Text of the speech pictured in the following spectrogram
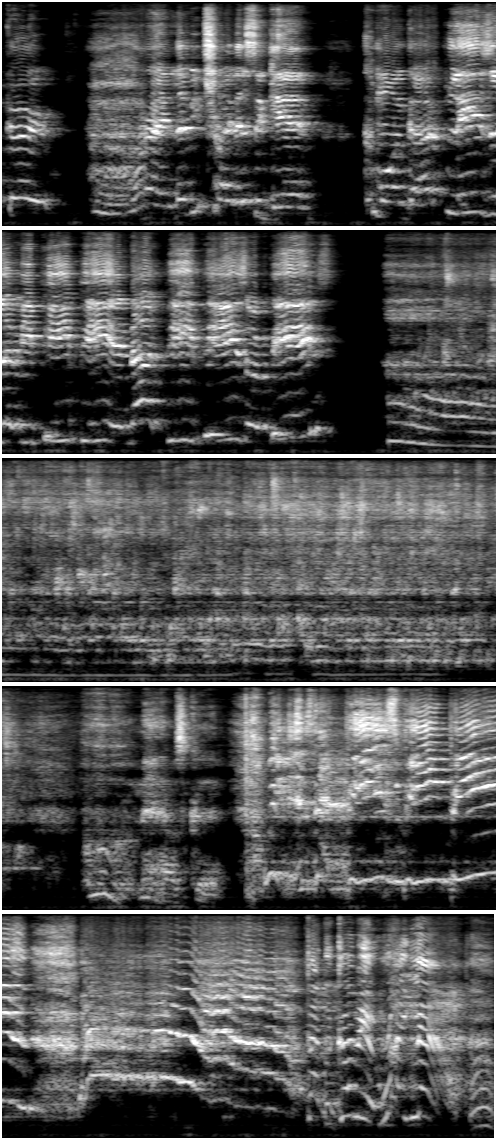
okay. All right, let me try this again. Come on, God, please let me pee pee and not pee peas or peas. Ooh, man, that was good. Wait, is that peas, pee, peas? Ah! Doctor, come here right now.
